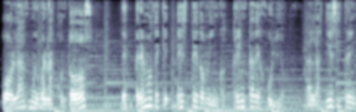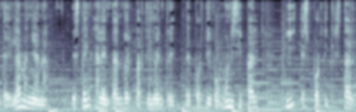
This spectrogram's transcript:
Hola, muy buenas con todos. Esperemos de que este domingo 30 de julio a las 10 y 30 de la mañana estén alentando el partido entre Deportivo Municipal y Sporting Cristal,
